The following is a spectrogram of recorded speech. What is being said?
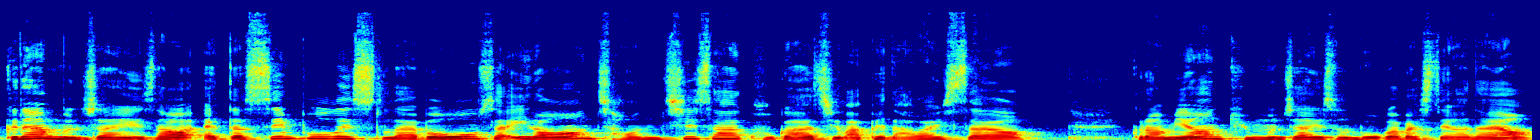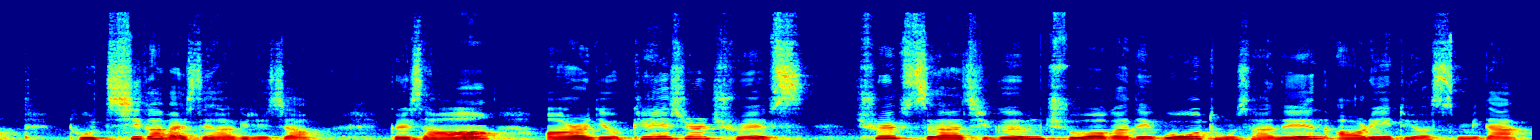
그 다음 문장에서 at the simplest level 자 이런 전치사 구가 지금 앞에 나와 있어요. 그러면 뒷문장에서는 뭐가 발생하나요? 도치가 발생하게 되죠. 그래서 are the occasional trips trips가 지금 주어가 되고 동사는 are이 되었습니다.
